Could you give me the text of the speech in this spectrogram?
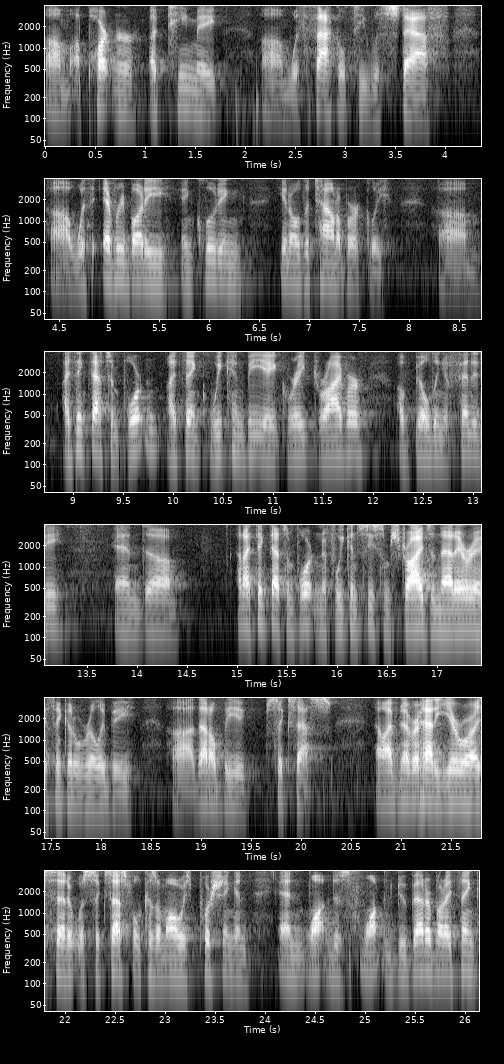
um, a partner, a teammate um, with faculty, with staff, uh, with everybody, including you know, the town of Berkeley. Um, I think that's important. I think we can be a great driver of building affinity. And, um, and I think that's important. If we can see some strides in that area, I think it'll really be, uh, that'll be a success. Now, I've never had a year where I said it was successful because I'm always pushing and, and wanting, to, wanting to do better, but I think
